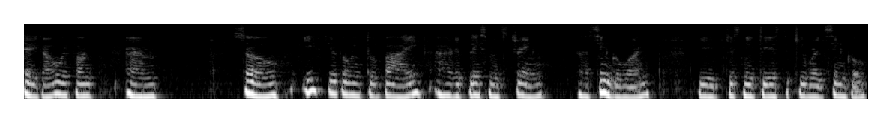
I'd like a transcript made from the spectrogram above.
there you go we found um, so if you're going to buy a replacement string a single one you just need to use the keyword single.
